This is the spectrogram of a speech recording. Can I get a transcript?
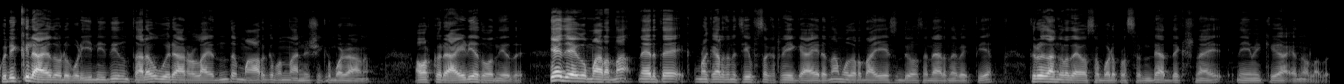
കുരുക്കിലായതോടുകൂടി ഇനി ഇതിൽ നിന്ന് തല എന്ത് മാർഗമെന്ന് അന്വേഷിക്കുമ്പോഴാണ് അവർക്കൊരു ഐഡിയ തോന്നിയത്. കെ ജയകുമാർ എന്ന നേരത്തെ നമ്മുടെ കേരളത്തിന്റെ ചീഫ് സെക്രട്ടറിയൊക്കെ ആയിരുന്ന മുതിർന്ന ഐ എസ് ഉദ്യോഗസ്ഥനായിരുന്ന വ്യക്തിയെ തിരുവിതാംകൂർ ദേവസ്വം ബോർഡ് പ്രസിഡന്റിന്റെ അധ്യക്ഷനായി നിയമിക്കുക എന്നുള്ളത്.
